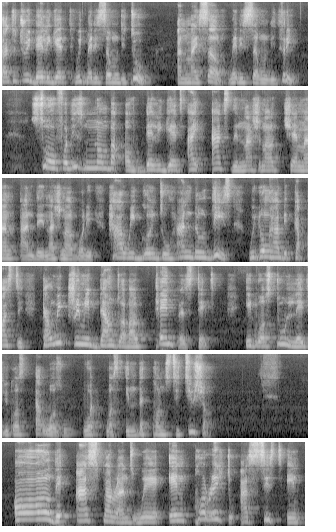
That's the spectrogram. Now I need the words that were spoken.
statutory delegates, which made it 72, and myself made it 73. So for this number of delegates, I asked the national chairman and the national body, how are we going to handle this? We don't have the capacity. Can we trim it down to about 10 per state? It was too late because that was what was in the constitution. All the aspirants were encouraged to assist in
